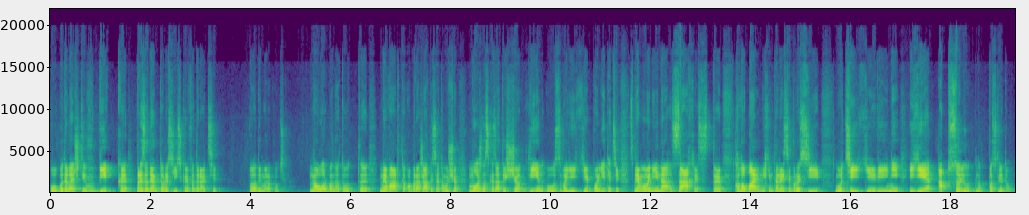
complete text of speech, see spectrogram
у Будапешті в бік президента Російської Федерації Володимира Путіна. На Орбана тут е, не варто ображатися, тому що можна сказати, що він у своїй політиці спрямованій на захист е, глобальних інтересів Росії у цій війні є абсолютно послідовним.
